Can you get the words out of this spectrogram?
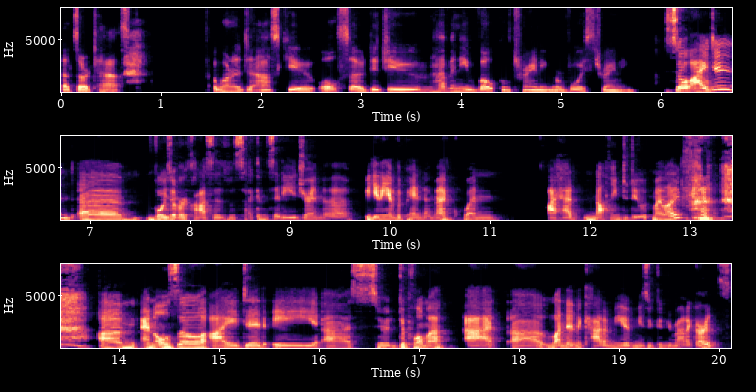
that's our task. I wanted to ask you also, did you have any vocal training or voice training? So I did uh, voiceover classes with Second City during the beginning of the pandemic when I had nothing to do with my life, um, and also I did a uh, diploma at uh, London Academy of Music and Dramatic Arts,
